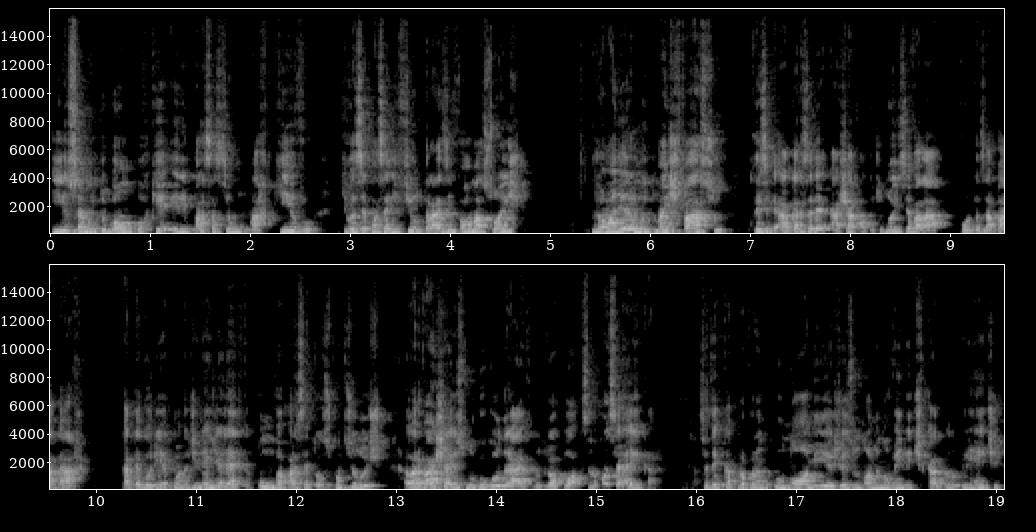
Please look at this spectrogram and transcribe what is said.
E isso é muito bom porque ele passa a ser um arquivo que você consegue filtrar as informações de uma maneira muito mais fácil. Porque você, eu quero saber achar a conta de luz, você vai lá, contas a pagar, categoria conta de energia elétrica. Pum, vai aparecer todas as contas de luz. Agora, vai achar isso no Google Drive, no Dropbox? Você não consegue, cara. Você tem que ficar procurando por nome e às vezes o nome não vem identificado pelo cliente.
